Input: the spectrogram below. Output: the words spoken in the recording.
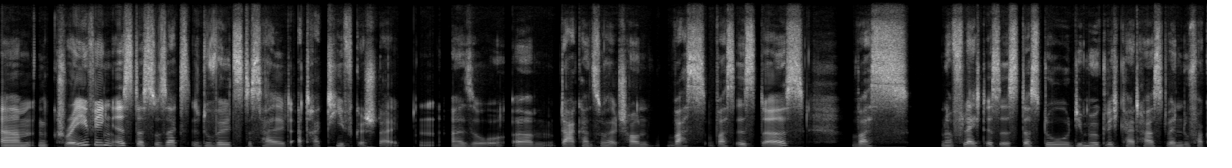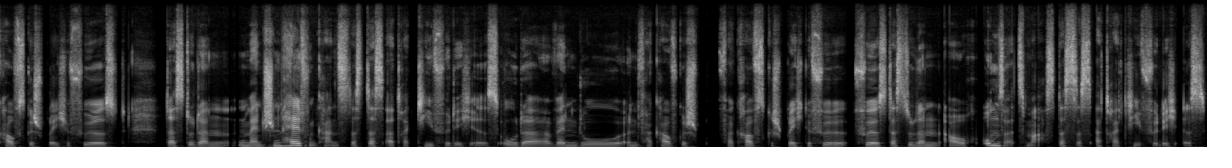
Ähm, ein Craving ist, dass du sagst, du willst es halt attraktiv gestalten. Also ähm, da kannst du halt schauen, was, was ist das, was na, vielleicht ist es, dass du die Möglichkeit hast, wenn du Verkaufsgespräche führst, dass du dann Menschen helfen kannst, dass das attraktiv für dich ist. Oder wenn du ein Verkaufges Verkaufsgespräch führst, dass du dann auch Umsatz machst, dass das attraktiv für dich ist.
